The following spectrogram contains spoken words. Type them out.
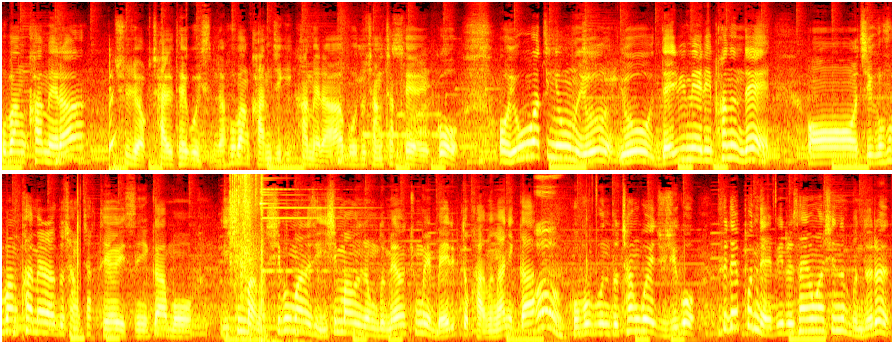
후방 카메라 출력 잘 되고 있습니다. 후방 감지기 카메라 모두 장착되어 있고 어 요거 같은 경우는 요, 요 내비 매립 하는데 어 지금 후방 카메라도 장착되어 있으니까 뭐 20만원 15만원에서 20만원 정도면 충분히 매립도 가능하니까 어. 그 부분도 참고해 주시고 휴대폰 내비를 사용하시는 분들은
